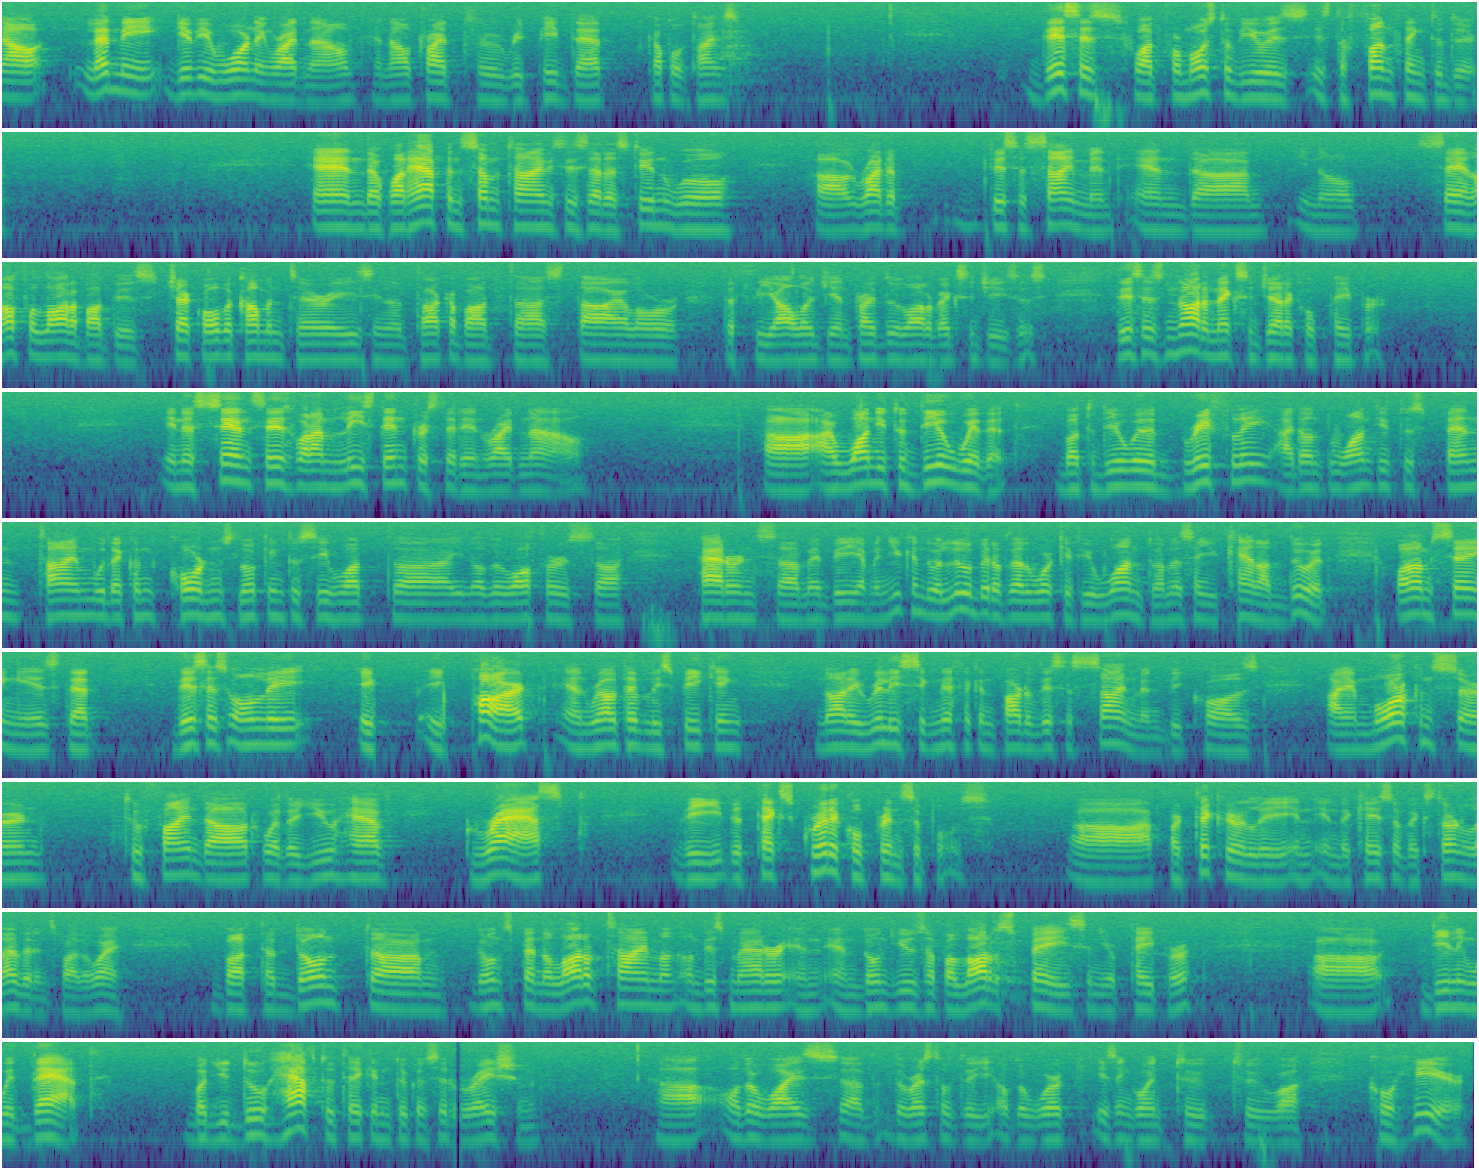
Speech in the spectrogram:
Now, let me give you a warning right now, and I'll try to repeat that a couple of times. This is what, for most of you, is, is the fun thing to do. And uh, what happens sometimes is that a student will uh, write a, this assignment and, uh, you know, say an awful lot about this, check all the commentaries, you know, talk about uh, style or the theology and try to do a lot of exegesis. This is not an exegetical paper in a sense, is what I'm least interested in right now. Uh, I want you to deal with it, but to deal with it briefly. I don't want you to spend time with the concordance looking to see what uh, you know the author's uh, patterns uh, may be. I mean, you can do a little bit of that work if you want to. I'm not saying you cannot do it. All I'm saying is that this is only a, a part, and relatively speaking, not a really significant part of this assignment because I am more concerned to find out whether you have grasped the, the text critical principles, uh, particularly in, in the case of external evidence, by the way. But uh, don't, um, don't spend a lot of time on, on this matter and, and don't use up a lot of space in your paper uh, dealing with that. But you do have to take it into consideration, uh, otherwise uh, the rest of the, of the work isn't going to, to uh, cohere.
